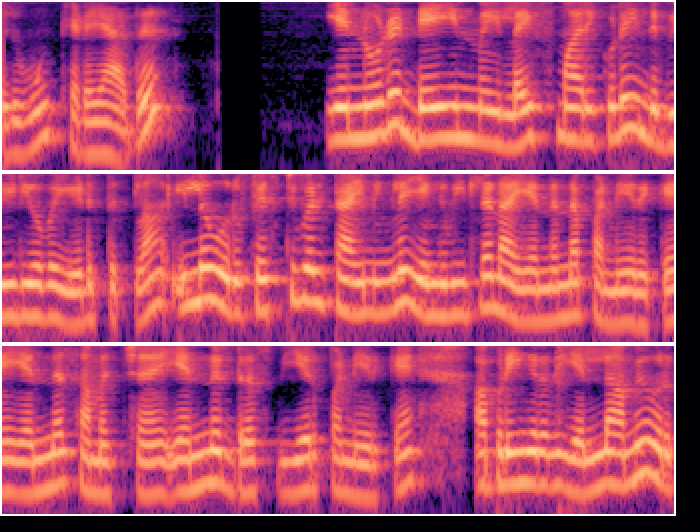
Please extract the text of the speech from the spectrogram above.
எதுவும் கிடையாது. என்னோட டே இன் மை லைஃப் மாதிரி கூட இந்த வீடியோவை எடுத்துக்கலாம். இல்லை ஒரு ஃபெஸ்டிவல் டைமிங்கில் எங்கள் வீட்டில் நான் என்னென்ன பண்ணியிருக்கேன் என்ன சமைச்சேன் என்ன ட்ரெஸ் வியர் பண்ணியிருக்கேன் அப்படிங்கிறது எல்லாமே ஒரு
